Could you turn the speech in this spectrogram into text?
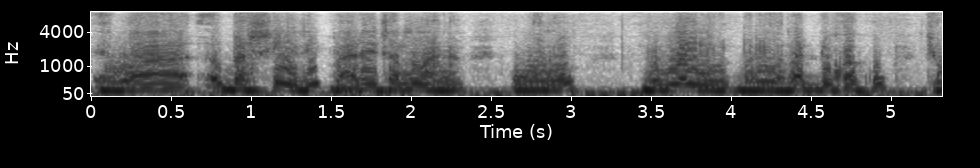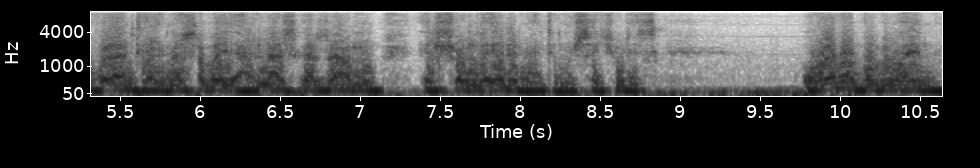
ewa bashiri baleeta mwana wano bobulaini bano yabaddukako kyokola nti alina saba alina asigazaamu esonga element mu security. Olaba bobi wine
